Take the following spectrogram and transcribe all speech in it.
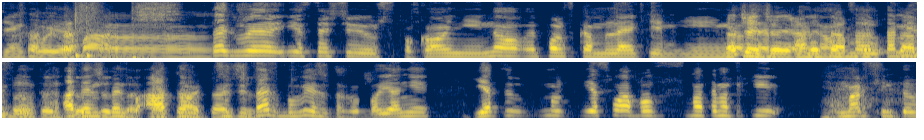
Dziękuję bardzo. Także jesteście już spokojni. No, Polska mlekiem i Znaczy, miodem czekaj, ale tam był- tam jest był ten- a ten ten, a Tak, to tak, tak, przeczytasz, bo wiesz, że to, bo ja nie, ja, to, no, ja słabo z matematyki, Marcin to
